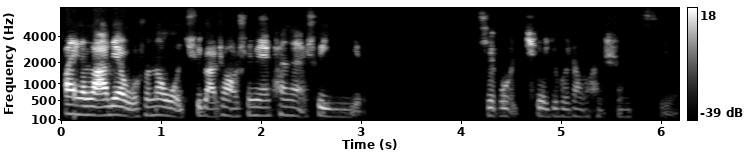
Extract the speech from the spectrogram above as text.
换一个拉链。我说那我去吧，正好顺便看看睡衣。结果去了就会让我很生气。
